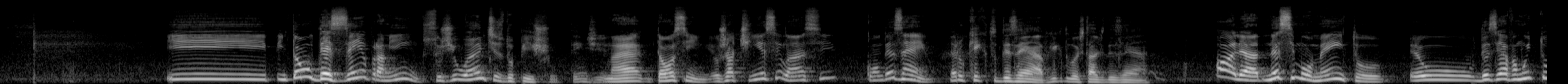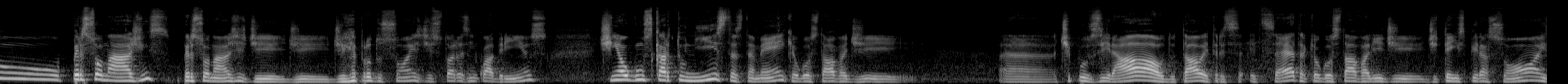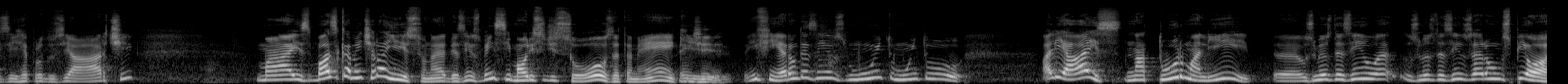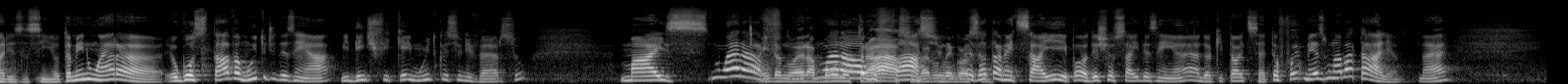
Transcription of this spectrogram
E então o desenho para mim surgiu antes do picho, Entendi. né? Então assim, eu já tinha esse lance com desenho. Era o que que tu desenhava? O que que tu gostava de desenhar? Olha, nesse momento eu desenhava muito personagens, personagens de, de, de reproduções de histórias em quadrinhos. Tinha alguns cartunistas também que eu gostava de. Eh, tipo Ziraldo, tal, etc, que eu gostava ali de, de ter inspirações e reproduzir a arte. Mas basicamente era isso, né? Desenhos bem simples. Maurício de Souza também. Que, Entendi. Enfim, eram desenhos muito, muito. Aliás, na turma ali, eh, os, meus desenhos, eh, os meus desenhos eram os piores. Assim, eu também não era. Eu gostava muito de desenhar, me identifiquei muito com esse universo. Mas não era. Ainda não era bom no algo traço, não era um fácil. negócio- Exatamente, sair, pô, deixa eu sair desenhando aqui e tal, etc. Então foi mesmo na batalha, né?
